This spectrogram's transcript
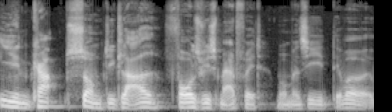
i en kamp, som de klarede forholdsvis smertefrit, må man sige. Det var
